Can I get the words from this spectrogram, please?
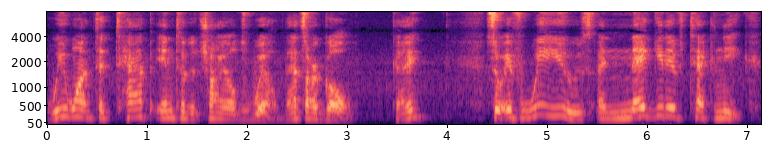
we want to tap into the child's will. That's our goal. Okay? So if we use a negative technique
